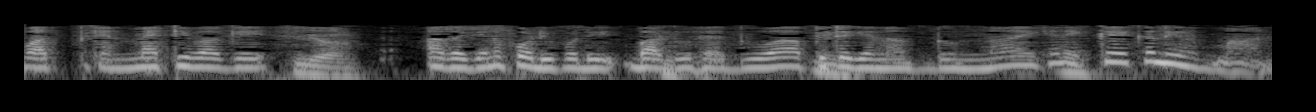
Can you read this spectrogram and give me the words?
වත් කියන්නේ මැටි වගේ අරගෙන පොඩි පොඩි බඩු හැදුවා අපිට ගෙනත් දුන්නා. ඒ කියන්නේ එක එක නිර්මාණ.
